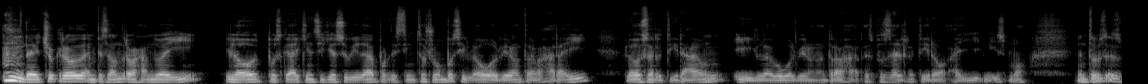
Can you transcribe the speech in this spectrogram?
De hecho, creo empezaron trabajando ahí y luego pues cada quien siguió su vida por distintos rumbos y luego volvieron a trabajar ahí, luego se retiraron y luego volvieron a trabajar después del retiro allí mismo. Entonces,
